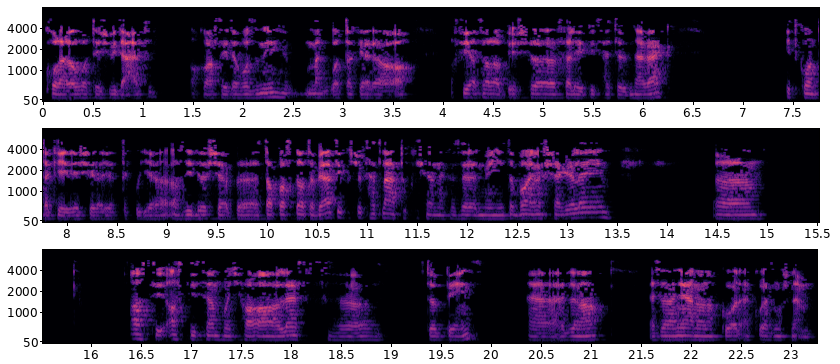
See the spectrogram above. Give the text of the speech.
Kolárovat és Vidált akart idehozni, meg voltak erre a, a fiatalabb és felépíthetőbb nevek. Itt Conte kérésére jöttek ugye az idősebb, tapasztaltabb játékosok, hát láttuk is ennek az eredményét a bajnokság elején azt, azt hiszem, hogy ha lesz több pénz ezen, a, ezen a nyáron, akkor, akkor ez most nem,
